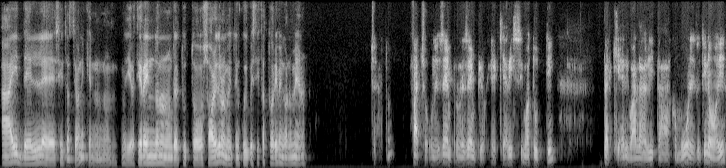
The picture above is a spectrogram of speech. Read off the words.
hai delle situazioni che non, dire, ti rendono non del tutto solido nel momento in cui questi fattori vengono meno. Certo, faccio un esempio, un esempio che è chiarissimo a tutti, perché riguarda la vita comune di tutti noi.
